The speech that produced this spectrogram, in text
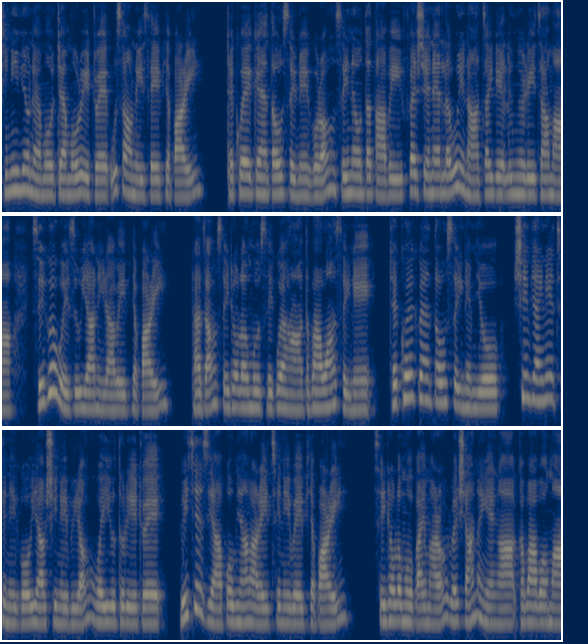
ရင်းနှီးမြှုပ်နှံမှုတန်မိုးတွေအတွက်ဥဆောင်နေစေဖြစ်ပါတယ်။ဓက်ခွဲကန်၃စိန်တွေကိုတော့ဈေးနှုန်းသက်သာပြီး fashion နဲ့လက်ဝတ်နာကြိုက်တဲ့လူငယ်တွေကြားမှာဈေးကွက်ဝေစုရနေတာပဲဖြစ်ပါတယ်။ဒါကြောင့်စိတ်ထုတ်လုပ်မှုဈေးကွက်ဟာတဘာဝစိန်နဲ့ ဓက်ခွဲကွမ်းသုံးစိန်နှမျိုးရှင်ပြိုင်တဲ့ခြေနေကိုရောက်ရှိနေပြီးတော့ဝယ်ယူသူတွေအတွက်ရွေးချယ်စရာပုံများလာတဲ့ခြေနေပဲဖြစ်ပါတယ်။စိတ်ထုတ်လုပ်မှုပိုင်းမှာတော့ရုရှားနိုင်ငံကကမ္ဘာပေါ်မှာ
